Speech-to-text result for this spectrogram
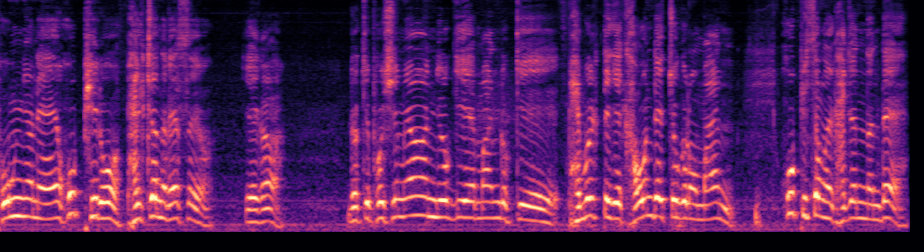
복륜의 호피로 발전을 했어요. 얘가 이렇게 보시면 여기에만 이렇게 배불대기 가운데 쪽으로만 호피성을 가졌는데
